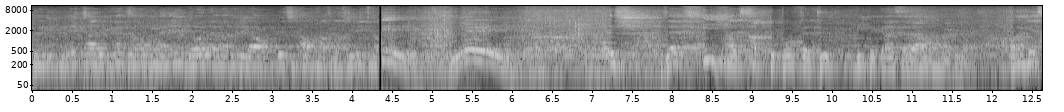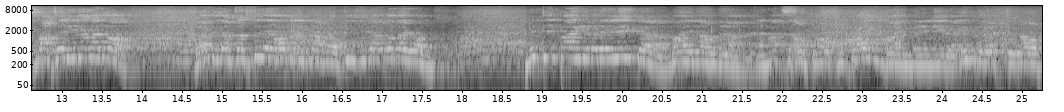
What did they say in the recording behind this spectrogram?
natürlich die Drehzahlbegrenzer ohne Helm sollte er natürlich auch ein bisschen aufpassen, dass hier nichts Yay! Yay! Ich, selbst ich als abgepuffter Typ, mich begeistert er auch immer wieder. Und jetzt macht er die Nummer doch! Er hat gesagt, das will er heute nicht machen, auf diesen Untergrund. Mit den Beinen über den Lenker, meine Damen und Herren. Er hat es auch drauf, mit beiden Beinen über den Lenker, im Drift sogar auf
